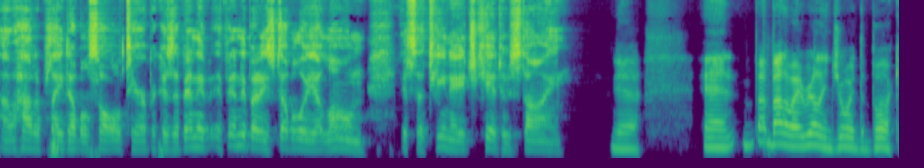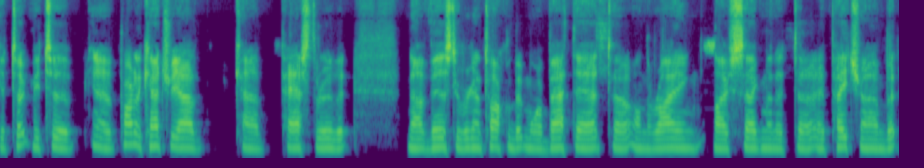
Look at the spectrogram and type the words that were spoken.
uh, how to play double solitaire. Because if any if anybody's doubly alone, it's a teenage kid who's dying. Yeah, and by, by the way, I really enjoyed the book. It took me to you know part of the country I've kind of passed through, but not visited. We're going to talk a little bit more about that uh, on the writing life segment at uh, at Patreon, but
